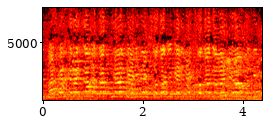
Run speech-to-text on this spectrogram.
हातात घ्या कॅरिबॅग स्वतःची कॅरिबॅग स्वतः जवळ ठेवा मंदिर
